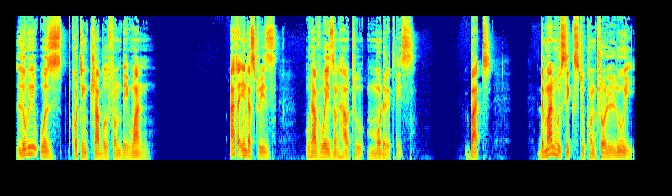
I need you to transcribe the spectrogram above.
Louis was quoting trouble from day one. Other industries would have ways on how to moderate this. But the man who seeks to control Louis,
